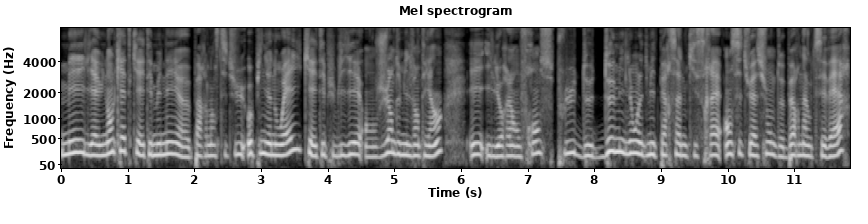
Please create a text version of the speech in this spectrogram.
Mais il y a une enquête qui a été menée euh, par l'Institut Opinionway qui a été publiée en juin 2021 et il y aurait en France plus de 2 millions et demi de personnes qui seraient en situation de burn-out sévère.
